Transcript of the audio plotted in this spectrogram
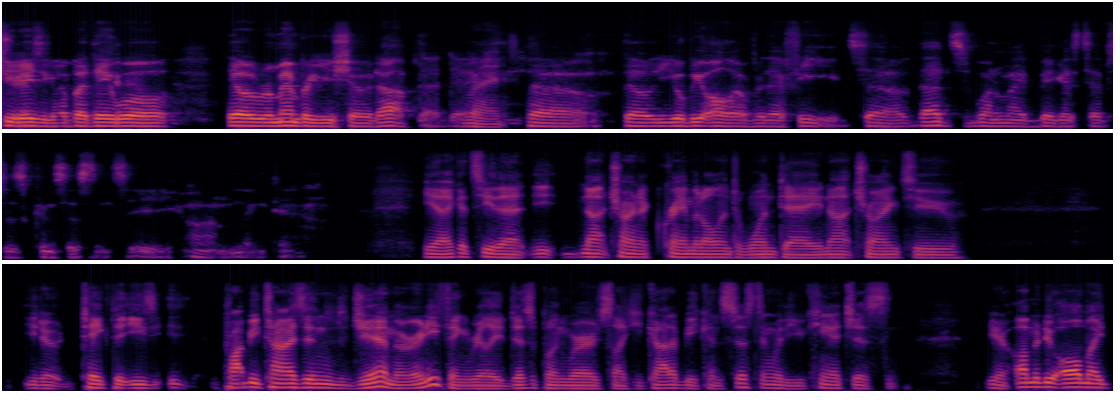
two True. days ago but they True. will they'll remember you showed up that day Right. so they'll you'll be all over their feed so that's one of my biggest tips is consistency on linkedin Yeah, I could see that. Not trying to cram it all into one day, not trying to, you know, take the easy. It probably ties into the gym or anything really discipline where it's like you got to be consistent with it. You can't just, you know, I'm gonna do all my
